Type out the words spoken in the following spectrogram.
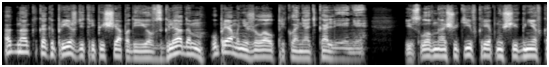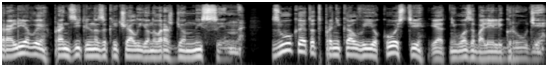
однако, как и прежде трепеща под ее взглядом, упрямо не желал преклонять колени. И, словно ощутив крепнущий гнев королевы, пронзительно закричал ее новорожденный сын. Звук этот проникал в ее кости, и от него заболели груди.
